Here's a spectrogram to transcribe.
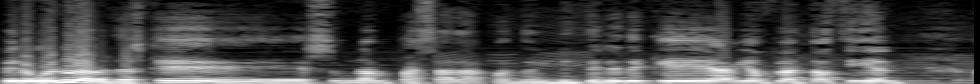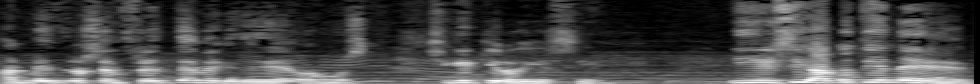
Pero bueno, la verdad es que es una pasada. Cuando me enteré de que habían plantado 100 almendros enfrente, me quedé, vamos, sí que quiero ir, sí. Y sí, algo tiene,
